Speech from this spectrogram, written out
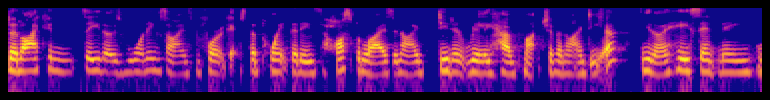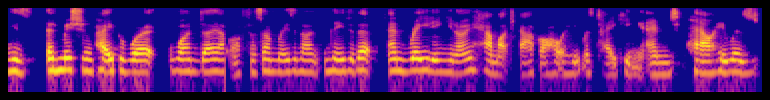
that I can see those warning signs before it gets to the point that he's hospitalized and I didn't really have much of an idea you know, he sent me his admission paperwork one day. For some reason, I needed it. And reading, you know, how much alcohol he was taking and how he was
